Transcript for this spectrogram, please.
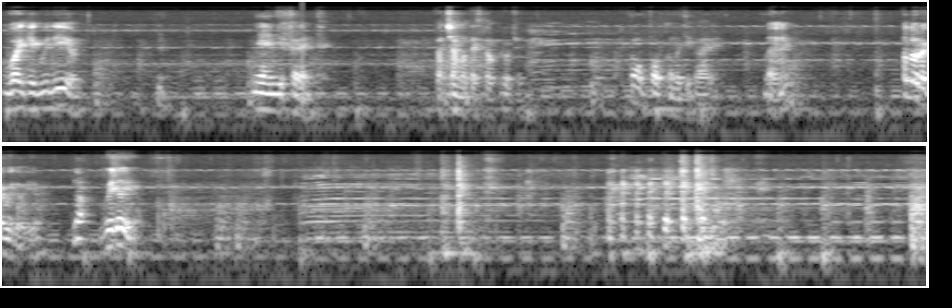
Vuoi che guidi io? Mi è indifferente. Facciamo testa o croce? Un po' come ti pare. Bene. Allora guido io. No, guido io.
